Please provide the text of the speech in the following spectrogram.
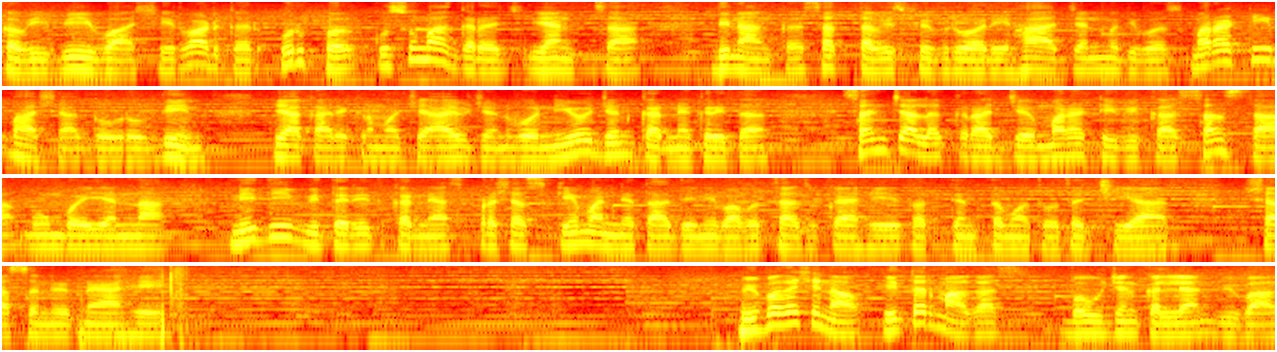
कवी वि वा शिरवाडकर उर्फ कुसुमाग्रज यांचा दिनांक सत्तावीस फेब्रुवारी हा जन्मदिवस मराठी भाषा गौरव दिन. या कार्यक्रमाचे आयोजन व नियोजन करण्याकरिता संचालक राज्य मराठी विकास संस्था मुंबई यांना निधी वितरित करण्यास प्रशासकीय मान्यता देण्याबाबतचा जो काय आहे तो अत्यंत महत्त्वाचा जी आर शासन निर्णय आहे. विभागाचे नाव इतर मागास बहुजन कल्याण विभाग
